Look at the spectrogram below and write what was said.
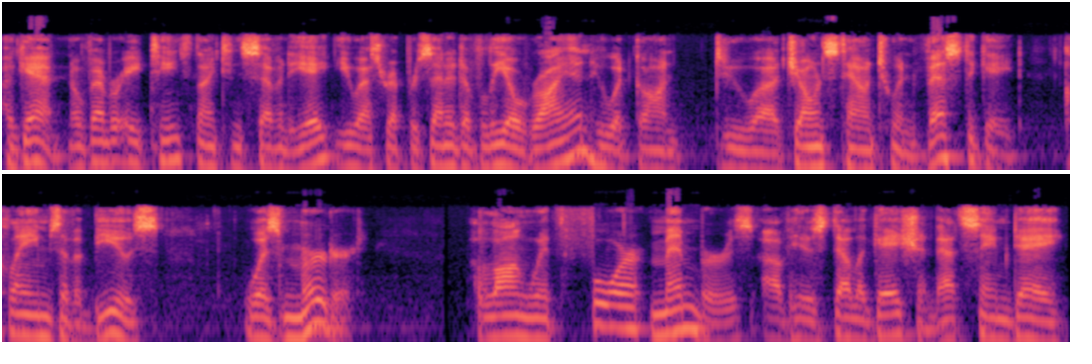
Again, November 18, 1978, U.S. Representative Leo Ryan, who had gone to uh, Jonestown to investigate claims of abuse, was murdered, along with four members of his delegation that same day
